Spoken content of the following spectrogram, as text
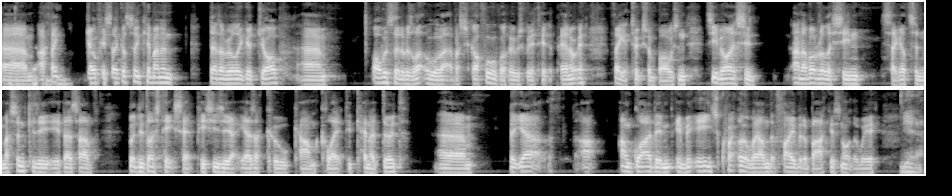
Um, I think Gylfi Sigurdsson came in and did a really good job. Um, obviously, there was a little bit of a scuffle over who was going to take the penalty. I think it took some balls. And to be honest, I never really seen Sigurdsson missing because he, he does have, but he does take set pieces. He, he is a cool, calm, collected kind of dude. Um, but yeah, I, I'm glad he, he, he's quickly learned that five at the back is not the way yeah,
